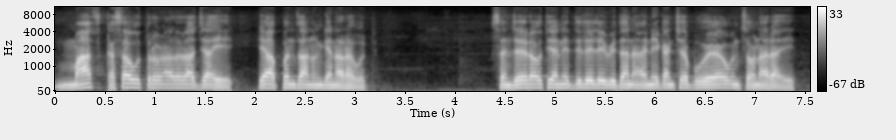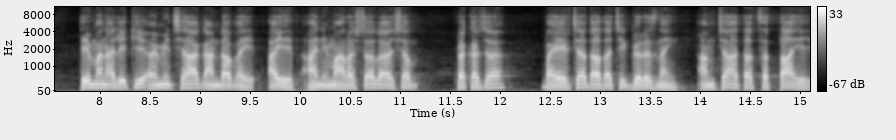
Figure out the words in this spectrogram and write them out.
मास कसा उतरवणारं राज्य आहे हे आपण जाणून घेणार आहोत. संजय राऊत यांनी दिलेले विधान अनेकांच्या भुया उंचवणार आहे. ते म्हणाले की अमित शहा गांडाभाई आहेत आणि महाराष्ट्राला अशा प्रकारच्या बाहेरच्या दादाची गरज नाही. आमच्या हातात सत्ता आहे.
